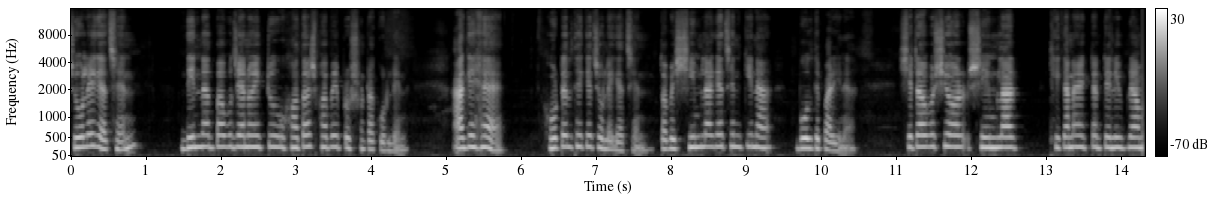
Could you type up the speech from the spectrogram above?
চলে গেছেন দীননাথবাবু যেন একটু হতাশভাবে প্রশ্নটা করলেন। আগে হ্যাঁ হোটেল থেকে চলে গেছেন, তবে সিমলা গেছেন কি না বলতে পারি না। সেটা অবশ্যই ওর সিমলার ঠিকানায় একটা টেলিগ্রাম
